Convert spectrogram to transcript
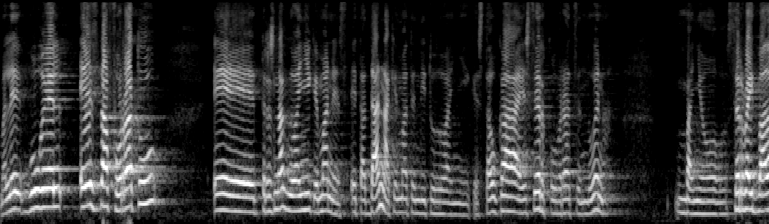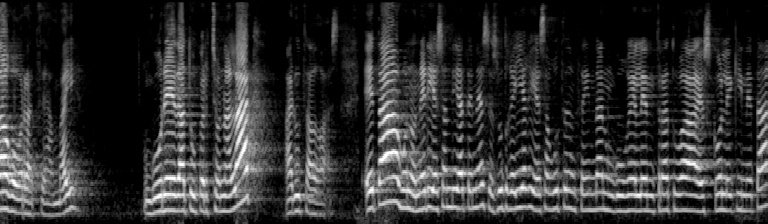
Vale? Google ez da forratu e, tresnak doainik emanez, eta danak ematen ditu doainik, ez dauka ezer kobratzen duena. Baino zerbait badago horratzean, bai? Gure datu pertsonalak arutza doaz. Eta, bueno, neri esan diatenez, ez dut gehiagi ezagutzen zein dan Google entratua eskolekin eta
